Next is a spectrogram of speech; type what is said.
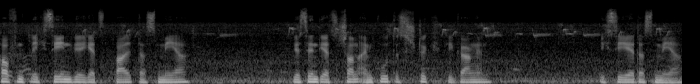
Hoffentlich sehen wir jetzt bald das Meer. Wir sind jetzt schon ein gutes Stück gegangen. Ich sehe das Meer.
